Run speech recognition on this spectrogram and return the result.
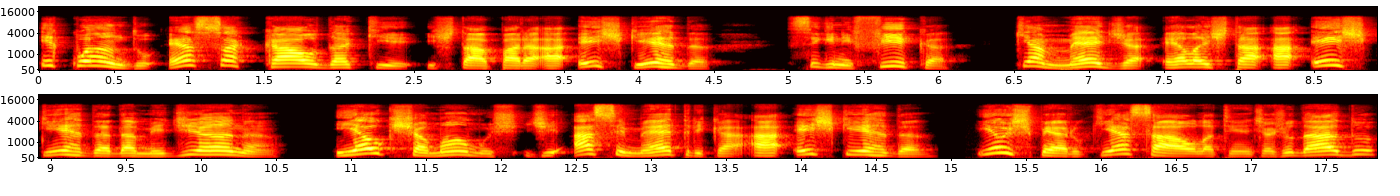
E quando essa cauda aqui está para a esquerda, significa que a média ela está à esquerda da mediana, e é o que chamamos de assimétrica à esquerda. E eu espero que essa aula tenha te ajudado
